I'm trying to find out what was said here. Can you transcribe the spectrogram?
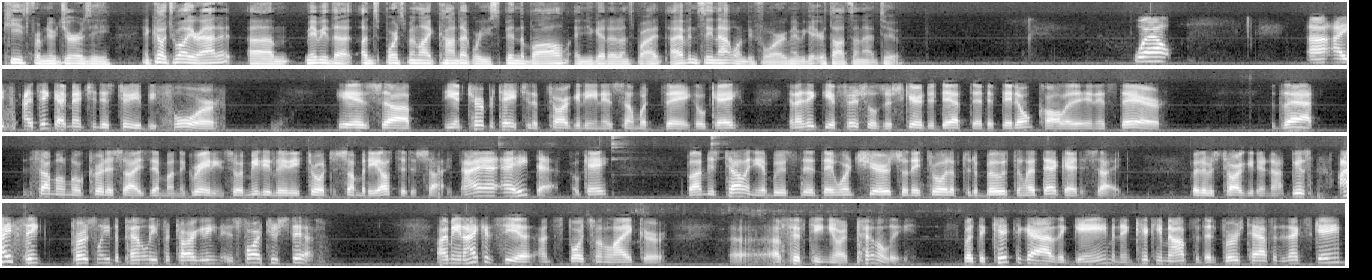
Keith from New Jersey. And Coach, while you're at it, um, maybe the unsportsmanlike conduct where you spin the ball and you get it unsport. I, haven't seen that one before. Maybe get your thoughts on that too. Well, uh, I I think I mentioned this to you before. Is uh, the interpretation of targeting is somewhat vague, okay? And I think the officials are scared to death that if they don't call it and it's there, that someone will criticize them on the grading. So immediately they throw it to somebody else to decide. I, I, I hate that. Okay, but I'm just telling you, because that they weren't sure, so they throw it up to the booth and let that guy decide whether it was targeted or not. Because I think personally, the penalty for targeting is far too stiff. I mean, I can see a unsportsmanlike or uh, a 15-yard penalty, but to kick the guy out of the game and then kick him out for the first half of the next game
